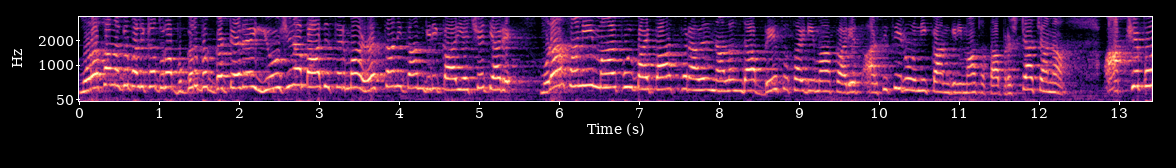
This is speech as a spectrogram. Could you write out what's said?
મોડાસા નગરપાલિકા દ્વારા ભૂગર્ભ ગટર યોજના બાદ શહેરમાં રસ્તાની કામગીરી કાર્ય છે ત્યારે મોડાસાની માલપુર બાયપાસ પર આવેલ નાલંદા બે સોસાયટીમાં કાર્યરત આરસીસી રોડની કામગીરીમાં થતા ભ્રષ્ટાચારના આક્ષેપો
